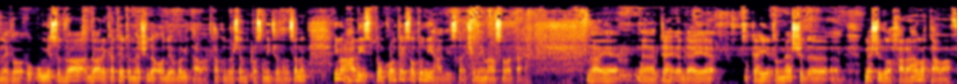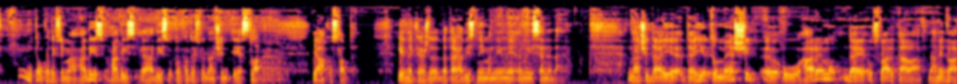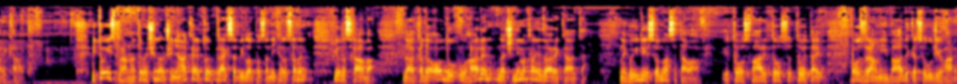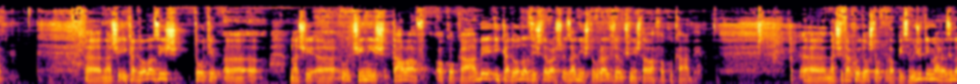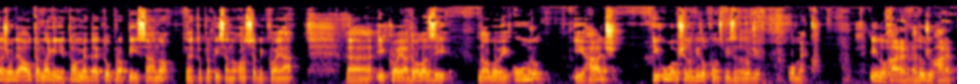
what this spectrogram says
nego umjesto dva, dva rekata eto mešida ode obavi tavaf. Tako da poslanik sa sadam. Ima hadis u tom kontekstu, ali to nije hadis, znači nema osnova taj. Da je, e, te, da je tahijetul mešid, mešid al harama tavaf. U tom kontekstu ima hadis, hadis, hadis u tom kontekstu znači je slab, jako slab. Ili ne kaže da, da taj hadis nema, ni, ni, ni se ne daje. Znači da je da je mešid e, u haremu, da je u stvari tavaf, a ne dva rekata. I to je ispravno, to je većina učenjaka, jer to je praksa bila od poslanika sa sadem i od ashaba, da kada odu u harem, znači nima klanja dva rekata, nego ide se odmah sa tavafi. I to stvari, to, su, to je taj pozdravni ibade kad se uđe u harem. E, znači i kad dolaziš to ti je, e, e, znači e, činiš tavaf oko Kabe i kad odlaziš trebaš zadnji što uradiš da učiniš tavaf oko Kabe. Znači tako je došlo propisano. Međutim ima razilaže ovdje autor naginje tome da je to propisano, da je to propisano osobi koja i koja dolazi da obavi umru i hađ i uopće u bilo kom smislu da dođe u Meku. Ili u harem, da dođe u harem.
